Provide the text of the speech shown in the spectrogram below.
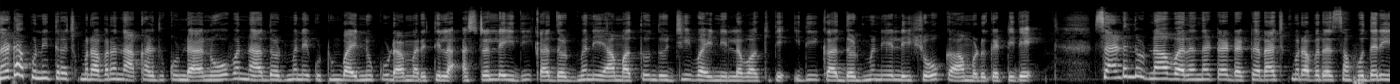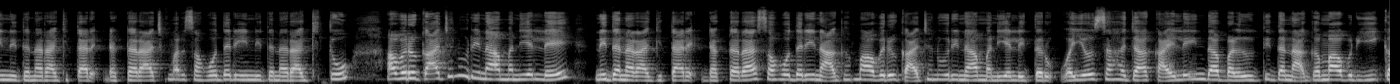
ನಟ ಪುನೀತ್ ರಾಜ್ಕುಮಾರ್ ಅವರನ್ನ ಕಳೆದುಕೊಂಡ ನೋವನ್ನ ದೊಡ್ಡಮನೆ ಕುಟುಂಬ ಇನ್ನೂ ಕೂಡ ಮರೆತಿಲ್ಲ. ಅಷ್ಟರಲ್ಲೇ ಇದೀಗ ದೊಡ್ಡಮನೆಯ ಮತ್ತೊಂದು ಜೀವ ಇನ್ನಿಲ್ಲವಾಗಿದೆ. ಇದೀಗ ದೊಡ್ಡಮನೆಯಲ್ಲಿ ಶೋಕ ಮಡುಗಟ್ಟಿದೆ. ಸ್ಯಾಂಡಲ್ವುಡ್ನ ವರನಟ ಡಾಕ್ಟರ್ ರಾಜ್ಕುಮಾರ್ ಅವರ ಸಹೋದರಿ ನಿಧನರಾಗಿದ್ದಾರೆ. ಡಾಕ್ಟರ್ ರಾಜ್ಕುಮಾರ್ ಸಹೋದರಿ ನಿಧನರಾಗಿದ್ದು, ಅವರು ಗಾಜನೂರಿನ ಮನೆಯಲ್ಲೇ ನಿಧನರಾಗಿದ್ದಾರೆ. ಡಾಕ್ಟರ ಸಹೋದರಿ ನಾಗಮ್ಮ ಅವರು ಗಾಜನೂರಿನ ಮನೆಯಲ್ಲಿದ್ದರು. ವಯೋಸಹಜ ಕಾಯಿಲೆಯಿಂದ ಬಳಲುತ್ತಿದ್ದ ನಾಗಮ್ಮ ಅವರು ಈಗ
